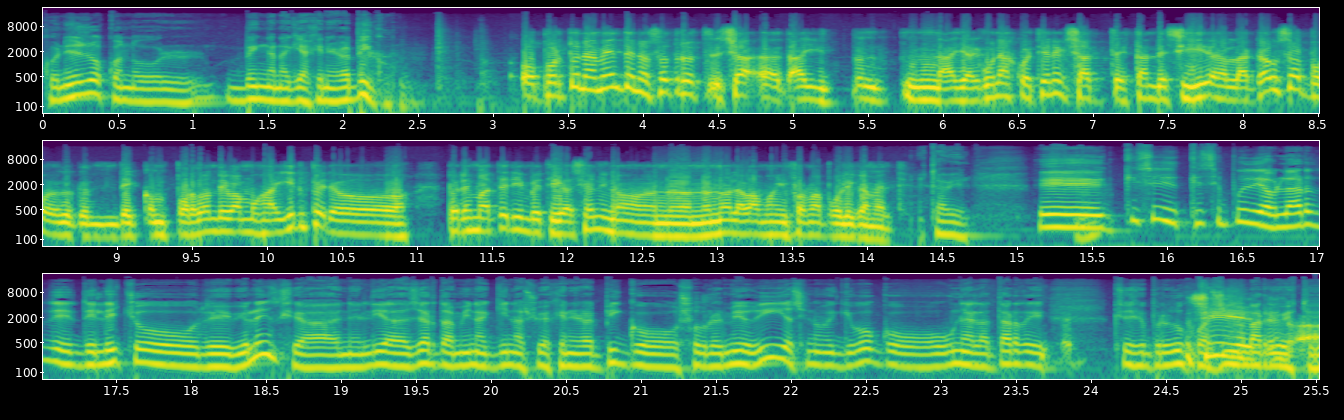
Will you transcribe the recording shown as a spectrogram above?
con ellos cuando vengan aquí a General Pico. Oportunamente nosotros ya hay, hay algunas cuestiones que ya están decididas en la causa por, de, por dónde vamos a ir, pero pero es materia de investigación y no, no, no, la vamos a informar públicamente. Está bien. Eh, ¿qué, se, ¿Qué se puede hablar del hecho de violencia en el día de ayer también aquí en la ciudad General Pico sobre el mediodía, si no me equivoco, o una de la tarde que se produjo allí en Barrio Este?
